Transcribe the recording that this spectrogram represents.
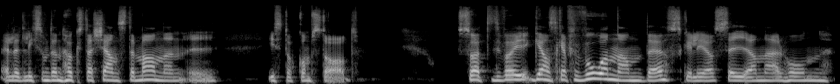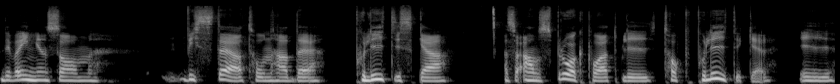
eller liksom den högsta tjänstemannen i, i Stockholms stad. Så att det var ganska förvånande, skulle jag säga, när hon... Det var ingen som visste att hon hade politiska alltså anspråk på att bli toppolitiker i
